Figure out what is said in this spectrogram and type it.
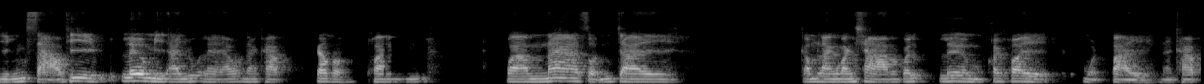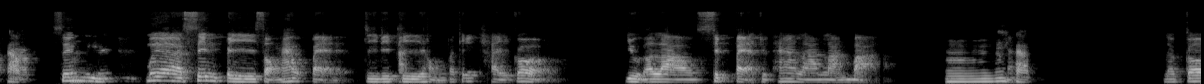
หญิงสาวที่เริ่มมีอายุแล้วนะครับ ครับผม ความความน่าสนใจกำลังวังชามันก็เริ่มค่อยๆหมดไปนะครับ ครับ ซึ่งอืมเมื่อสิ้นปีสองห้าหกแปดเนี่ย GDP ของประเทศไทยก็อยู่ราวๆสิบแปดจุดห้าล้านล้านบาท อืมครับ แล้วก็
